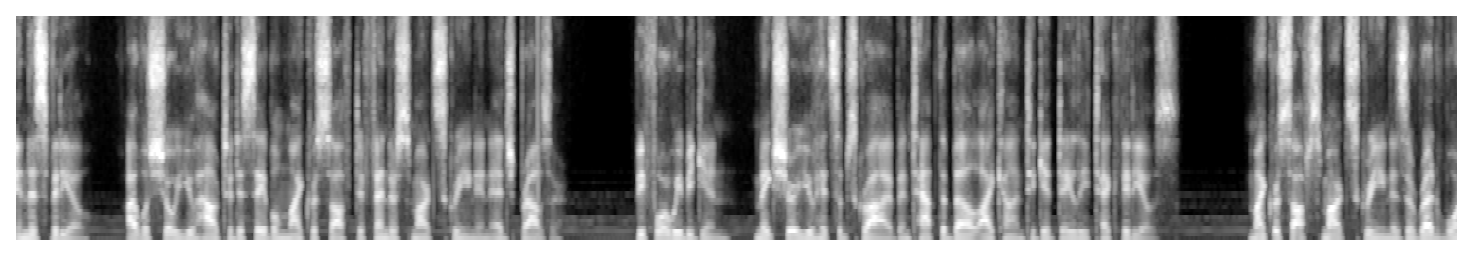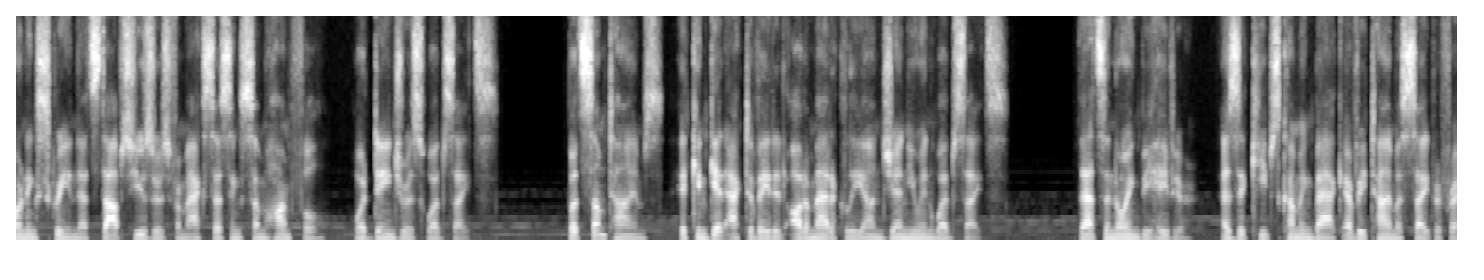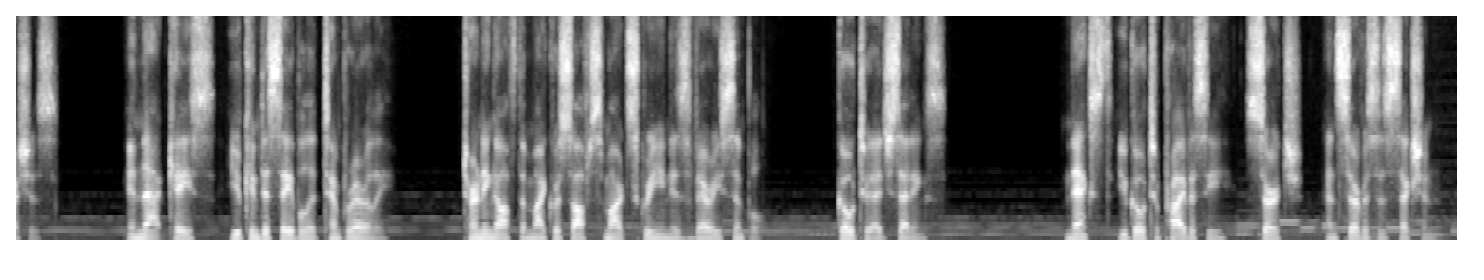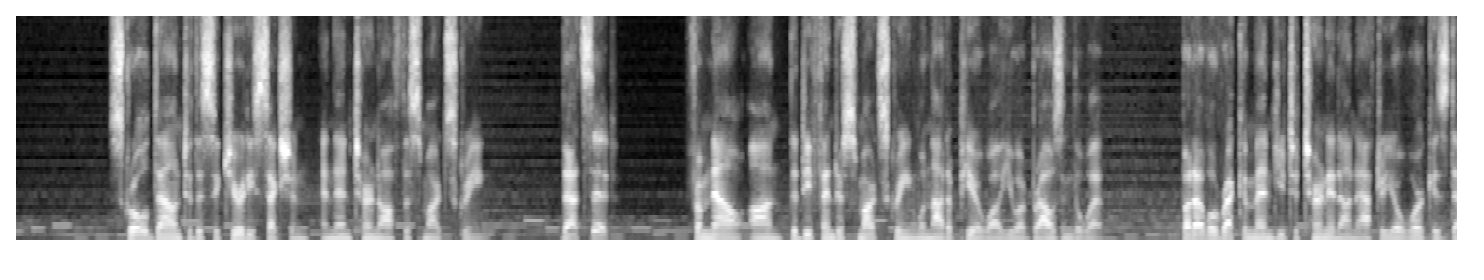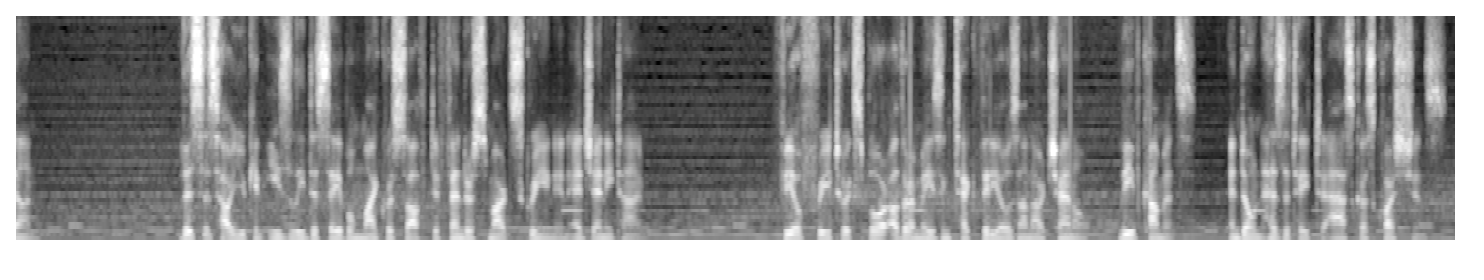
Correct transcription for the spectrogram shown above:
In this video, I will show you how to disable Microsoft Defender Smart Screen in Edge browser. Before we begin, make sure you hit subscribe and tap the bell icon to get daily tech videos. Microsoft Smart Screen is a red warning screen that stops users from accessing some harmful or dangerous websites. But sometimes, it can get activated automatically on genuine websites. That's annoying behavior, as it keeps coming back every time a site refreshes. In that case, you can disable it temporarily. Turning off the Microsoft Smart Screen is very simple. Go to Edge Settings. Next, you go to Privacy, Search, and Services section. Scroll down to the Security section and then turn off the Smart Screen. That's it. From now on, the Defender Smart Screen will not appear while you are browsing the web. But I will recommend you to turn it on after your work is done. This is how you can easily disable Microsoft Defender Smart Screen in Edge anytime. Feel free to explore other amazing tech videos on our channel, leave comments, and don't hesitate to ask us questions.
